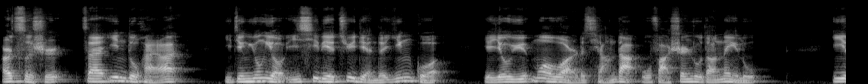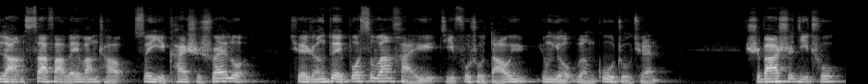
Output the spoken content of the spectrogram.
而此时在印度海岸。已经拥有一系列据点的英国，也由于莫卧儿的强大，无法深入到内陆。伊朗萨法维王朝虽已开始衰落，却仍对波斯湾海域及附属岛屿拥有稳固主权。18世纪初，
